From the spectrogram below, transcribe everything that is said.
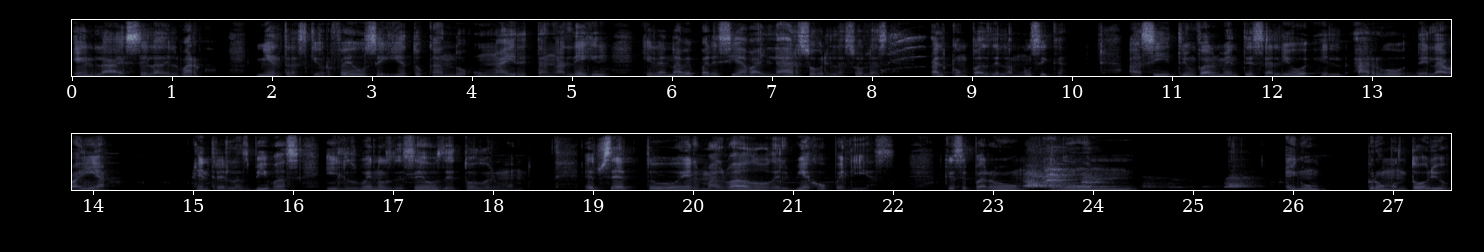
en la estela del barco, mientras que Orfeo seguía tocando un aire tan alegre que la nave parecía bailar sobre las olas al compás de la música. Así triunfalmente salió el Argo de la bahía, entre las vivas y los buenos deseos de todo el mundo, excepto el malvado del viejo Pelías que se paró en un, en un promontorio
